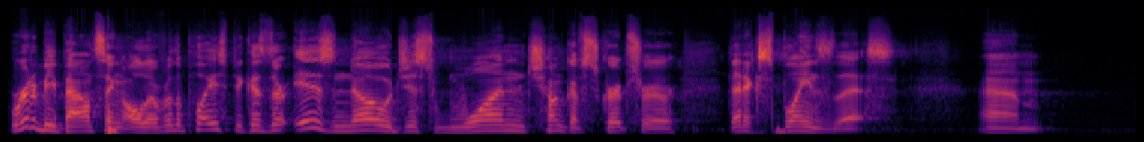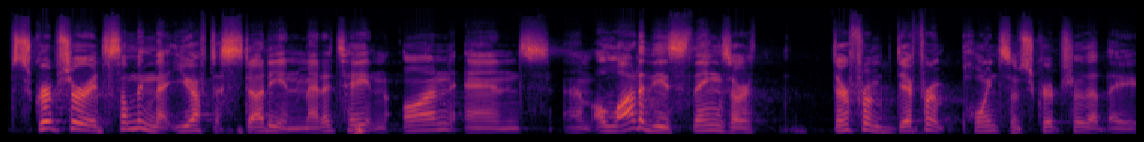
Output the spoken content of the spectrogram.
We're to be bouncing all over the place because there is no just one chunk of scripture that explains this. Um, scripture, it's something that you have to study and meditate on, and um, a lot of these things are they're from different points of scripture that they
